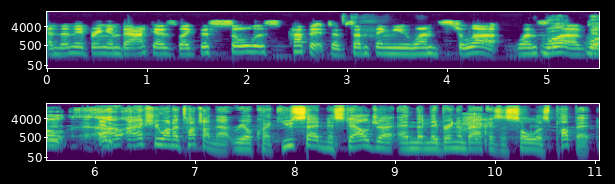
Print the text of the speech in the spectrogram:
and then they bring him back as like this soulless puppet of something you once lo- once Well, loved. well and, I, I actually want to touch on that real quick. You said nostalgia, and then they bring him back as a soulless puppet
